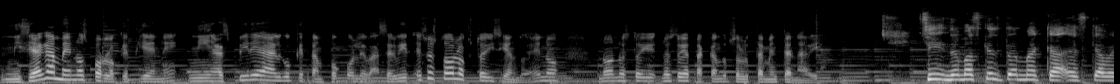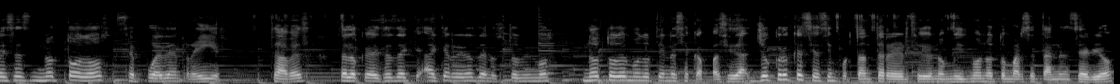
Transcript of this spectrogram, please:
ni se haga menos por lo que tiene, ni aspire a algo que tampoco le va a servir. Eso es todo lo que estoy diciendo, ¿eh? No, no, no estoy, no estoy atacando absolutamente a nadie. Sí, nada más que el tema acá es que a veces no todos se pueden reír, ¿sabes? Sea, lo que dices de que hay que reírnos de nosotros mismos, no todo el mundo tiene esa capacidad. Yo creo que sí es importante reírse de uno mismo, no tomarse tan en serio,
